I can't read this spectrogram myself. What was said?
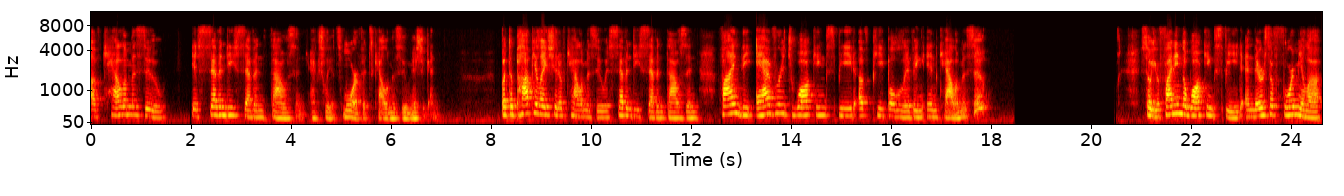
of Kalamazoo is 77,000. Actually, it's more if it's Kalamazoo, Michigan. But the population of Kalamazoo is 77,000 Find the average walking speed of people living in Kalamazoo. So you're finding the walking speed and there's a formula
